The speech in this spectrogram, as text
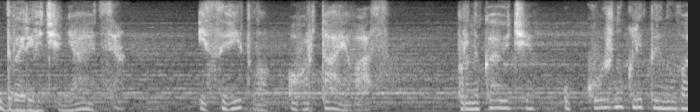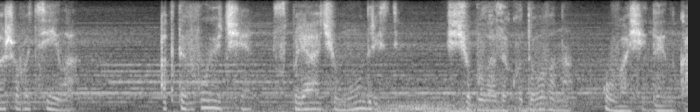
Двері відчиняються, і світло огортає вас, проникаючи у кожну клітину вашого тіла, активуючи сплячу мудрість, що була закодована у вашій ДНК.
